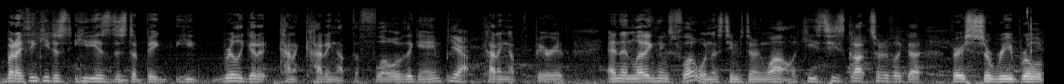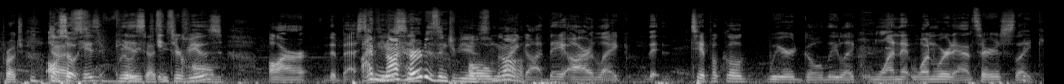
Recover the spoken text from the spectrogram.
but I think he just he is just a big. He really good at kind of cutting up the flow of the game. Yeah. cutting up the periods. And then letting things flow when this team's doing well. Like he's he's got sort of like a very cerebral approach. Also, does. his He really his does. Interviews. Are the best. I've not seen- heard his interviews, Oh my god, they are like the typical weird goalie, like one one word answers. Like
